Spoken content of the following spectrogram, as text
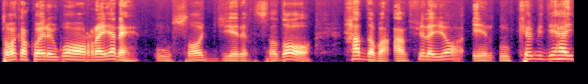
tobanka coin ugu horeeyane uu soo jiriqsado haddaba aan filayo in uu ka mid yahay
